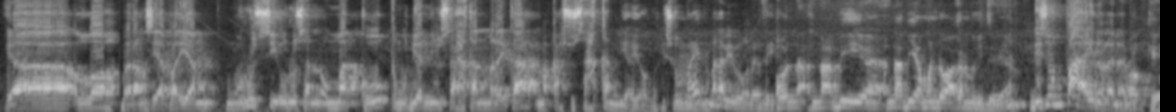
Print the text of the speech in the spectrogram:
Ya Allah, barang siapa yang ngurusi urusan umatku, kemudian nyusahkan mereka, maka susahkan dia ya Allah. Disumpahin sama Nabi Bung Revi. Oh, na- nabi ya, nabi yang mendoakan begitu ya. Disumpahin oleh Nabi. Oke.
